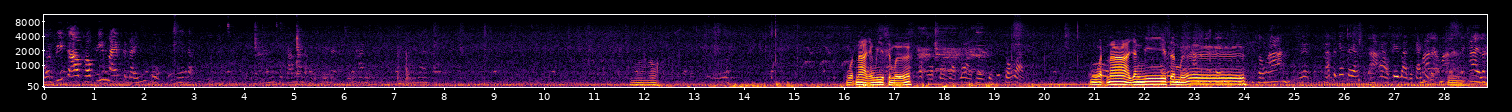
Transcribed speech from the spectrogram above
คนปีเก่าเขาปีใหม่มันก็ได้นี่ถูกเนี่ยแต่ งวดหน้ายังมีเสมอ งวดหน้ายังมีเสมอ สองล้านมาแล้วมาใกล้แล้ว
